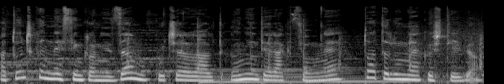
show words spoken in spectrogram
Atunci când ne sincronizăm cu celălalt în interacțiune, toată lumea câștigă.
